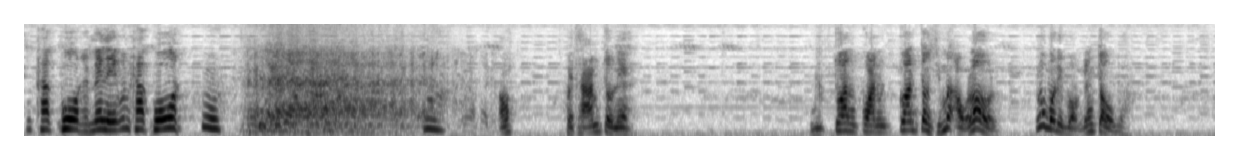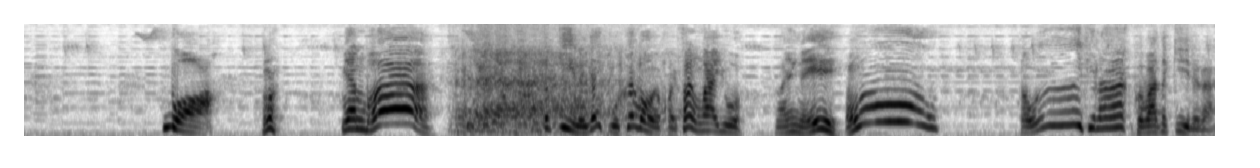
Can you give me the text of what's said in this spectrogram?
มันคักโพดเห็นไหมเล็กมันคักโพดเอาคอยถามเจ้าเนี่ยจวนก่อนก่อนเจ้าสิมาเอาเล่าเราบ่ได้บอกหยังเจ้าบ่บ่ แม่นบ่ตะกี้น่ะยายกูเคยบอกให้ข่อยฟังว่าอยู่มาอย่างไหนโอ้เขาเอ้ยที่รักข่อยว่าตะกี้น่ะนะ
